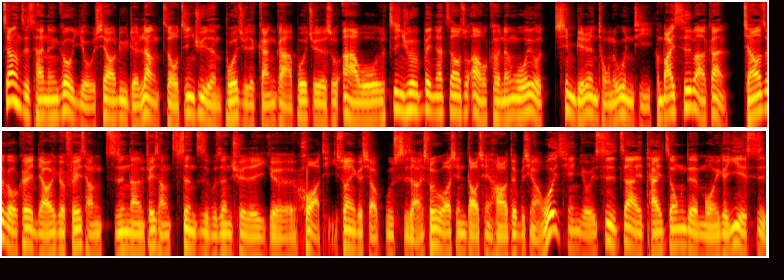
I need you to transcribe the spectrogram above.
这样子才能够有效率的让走进去的人不会觉得尴尬，不会觉得说啊，我进去会被人家知道说啊，我可能我有性别认同的问题，很白痴吧？干。讲到这个，我可以聊一个非常直男、非常政治不正确的一个话题，算一个小故事啊。所以我要先道歉，好了，对不起啊。我以前有一次在台中的某一个夜市，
